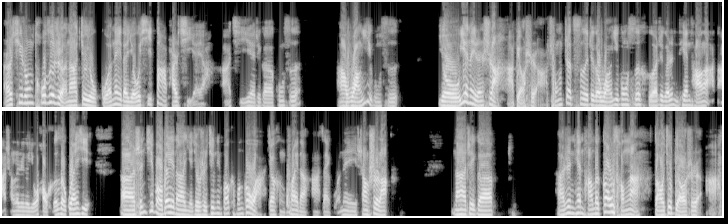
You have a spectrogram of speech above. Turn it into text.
而其中投资者呢就有国内的游戏大牌企业呀啊企业这个公司啊网易公司。有业内人士啊啊表示啊，从这次这个网易公司和这个任天堂啊达成了这个友好合作关系，啊，神奇宝贝呢，也就是精灵宝可梦 Go 啊，将很快的啊在国内上市了。那这个啊，任天堂的高层啊早就表示啊，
